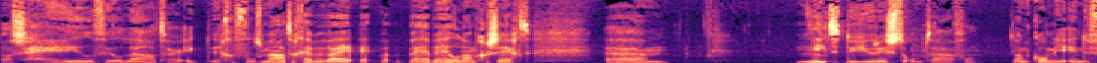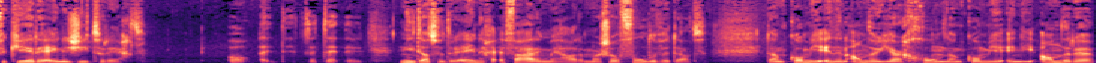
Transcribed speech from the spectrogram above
Pas heel veel later. Ik, gevoelsmatig hebben wij, wij hebben heel lang gezegd, um, niet de juristen om tafel. Dan kom je in de verkeerde energie terecht. Oh, niet dat we er enige ervaring mee hadden, maar zo voelden we dat. Dan kom je in een ander jargon, dan kom je in die andere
